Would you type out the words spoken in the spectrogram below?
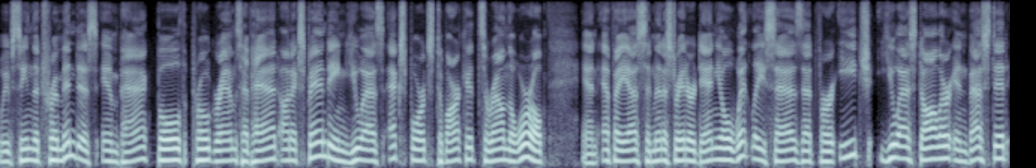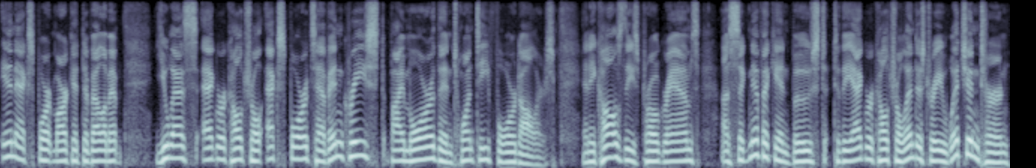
We've seen the tremendous impact both programs have had on expanding U.S. exports to markets around the world. And FAS Administrator Daniel Whitley says that for each U.S. dollar invested in export market development, U.S. agricultural exports have increased by more than $24. And he calls these programs a significant boost to the agricultural industry, which in turn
